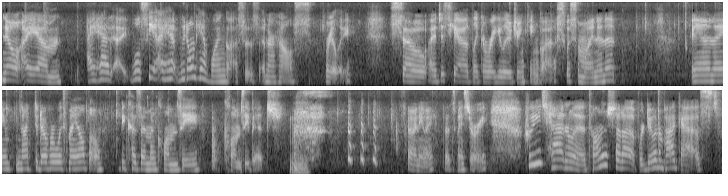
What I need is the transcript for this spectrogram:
No, I um I had I well see I had we don't have wine glasses in our house, really. So I just had like a regular drinking glass with some wine in it. And I knocked it over with my elbow because I'm a clumsy, clumsy bitch. Mm-hmm. so anyway, that's my story. Who are you chatting with? Tell him to shut up. We're doing a podcast.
